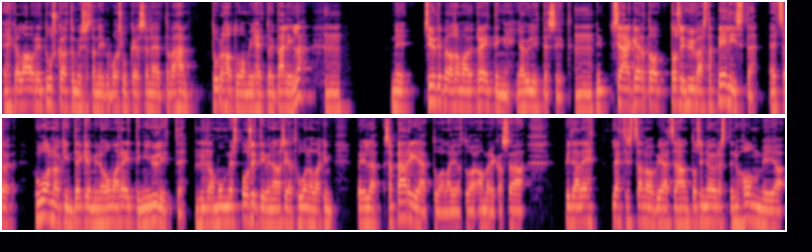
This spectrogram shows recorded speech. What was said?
ehkä Laurin tuskahtumisesta niinku voisi lukea sen, että vähän turhautuu omiin heittoihin välillä. Mm. Niin silti pelasi oma ratingin ja ylitte siitä. Mm. Niin sehän kertoo tosi hyvästä pelistä, että se huonokin tekeminen oma reitingin ylitte, mm. mikä on mun mielestä positiivinen asia, että huonollakin pelillä sä pärjäät tuolla jo tuolla Amerikassa ja pitää leht- Lehtiset sanoa vielä, että sehän on tosi nöyrästi tehnyt hommia ja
